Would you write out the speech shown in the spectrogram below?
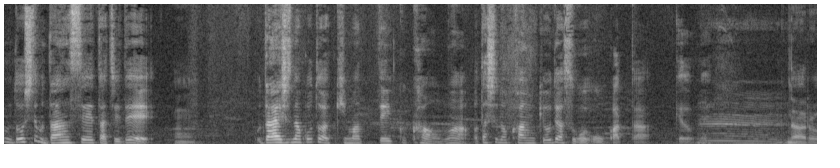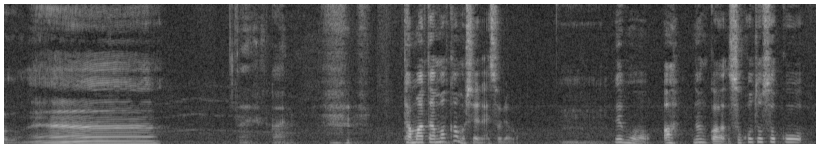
うんどうしても男性たちでうん。大事なことが決まっていく感は私の環境ではすごい多かったけどうね、ん。なるほどね。確かに。たまたまかもしれないそれは。うん。でもあなんかそことそこうん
